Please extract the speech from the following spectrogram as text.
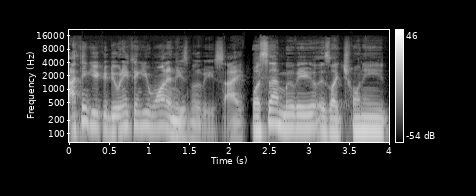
I think you can do anything you want in these movies. I What's that movie? Is like twenty,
